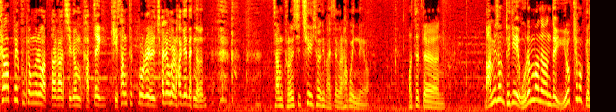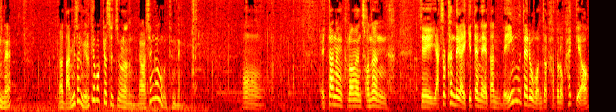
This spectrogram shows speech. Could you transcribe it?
트아페 구경을 왔다가 지금 갑자기 기상특보를 촬영을 하게 되는 참 그런 시츄에이션이 발생을 하고 있네요. 어쨌든 남이섬 되게 오랜만에 하는데 이렇게 바뀌었네? 야 남이섬이 이렇게 바뀌었을 줄은 내가 생각을 못했네. 어 일단은 그러면 저는 이제 약속한 데가 있기 때문에 일단 메인 무대로 먼저 가도록 할게요.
